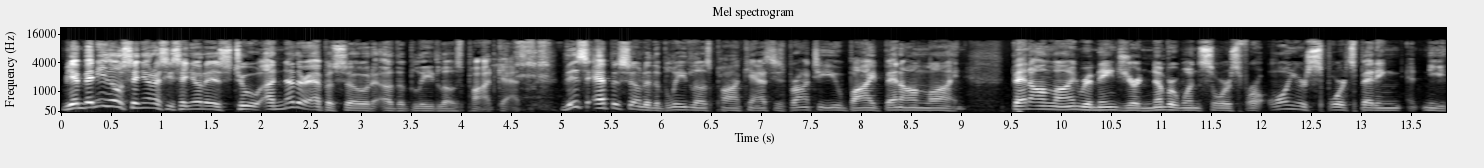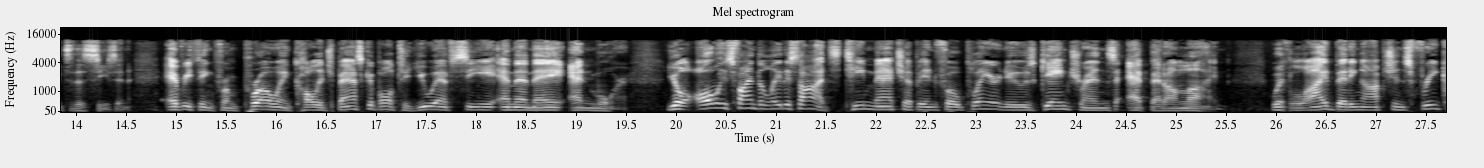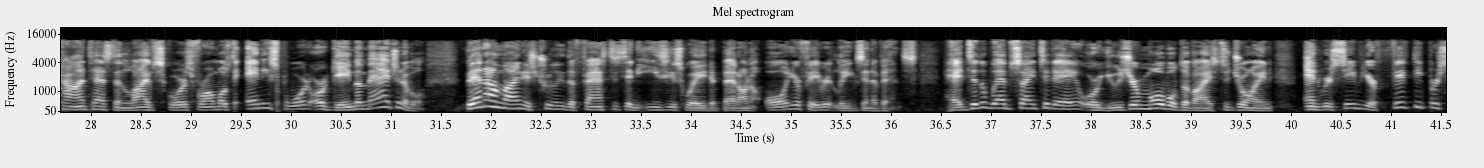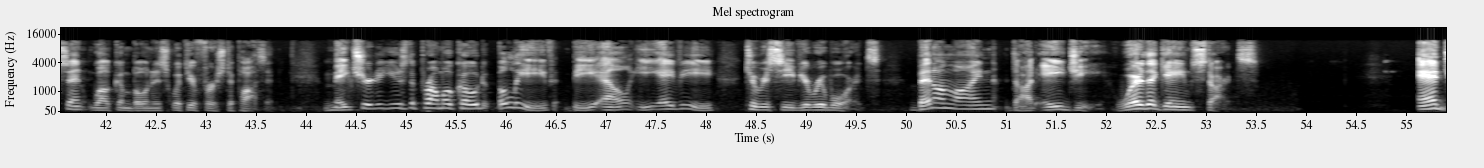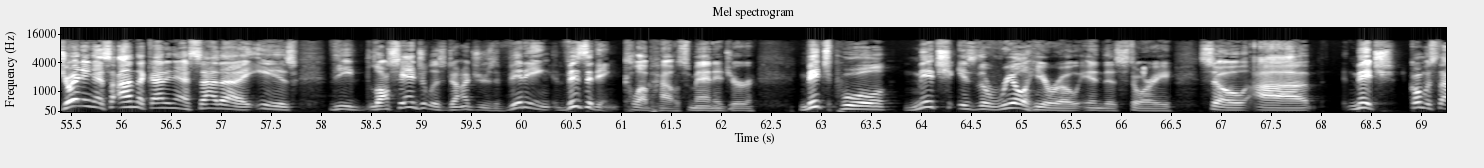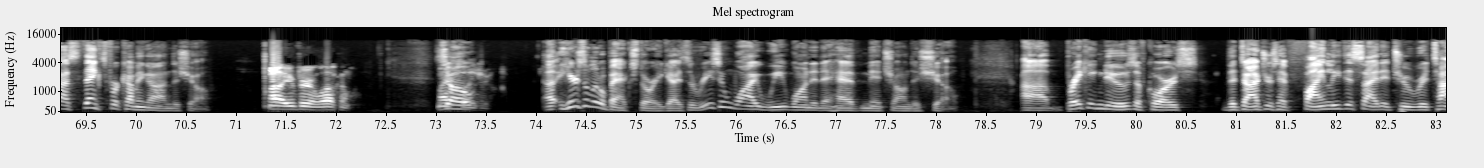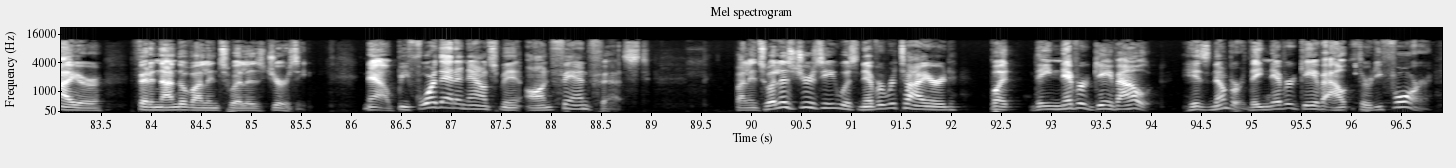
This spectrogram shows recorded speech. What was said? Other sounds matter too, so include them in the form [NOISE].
Bienvenidos, señoras y señores, to another episode of the Bleed Lows podcast. This episode of the Bleed Lows podcast is brought to you by Bet Online. Bet Online remains your number one source for all your sports betting needs this season. Everything from pro and college basketball to UFC, MMA, and more. You'll always find the latest odds, team matchup info, player news, game trends at Bet Online with live betting options, free contests, and live scores for almost any sport or game imaginable. BetOnline is truly the fastest and easiest way to bet on all your favorite leagues and events. Head to the website today or use your mobile device to join and receive your 50% welcome bonus with your first deposit. Make sure to use the promo code BELIEVE, B L E A V, to receive your rewards. BetOnline.ag, where the game starts. And joining us on the Carne Asada is the Los Angeles Dodgers visiting, visiting clubhouse manager, Mitch Poole. Mitch is the real hero in this story. So, uh, Mitch, ¿cómo estás? Thanks for coming on the show. Oh, you're very welcome. My so, pleasure. Uh, here's a little backstory, guys. The reason why we wanted to have Mitch on the show. Uh, breaking news, of course, the Dodgers have finally decided to retire Fernando Valenzuela's jersey. Now, before that announcement on FanFest, Valenzuela's jersey was never retired, but they never gave out his number. They never gave out 34.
